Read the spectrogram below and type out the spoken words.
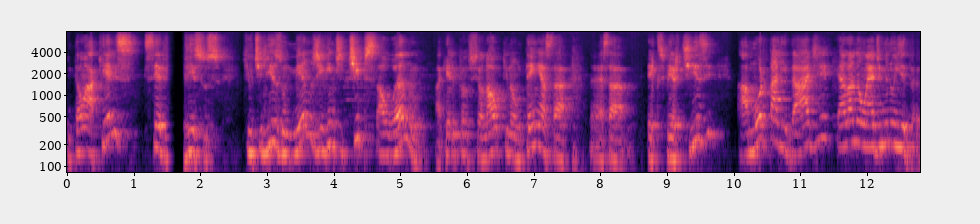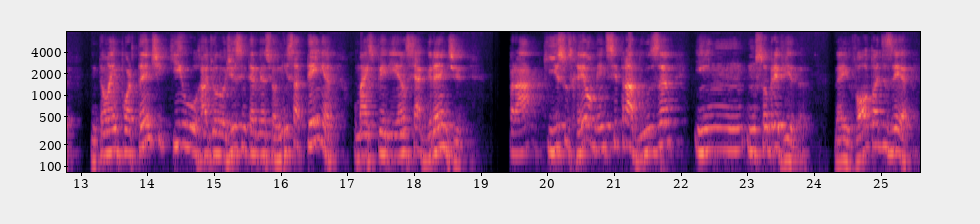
Então, aqueles serviços que utilizam menos de 20 tips ao ano, aquele profissional que não tem essa, essa expertise, a mortalidade ela não é diminuída. Então é importante que o radiologista intervencionista tenha uma experiência grande para que isso realmente se traduza em, em sobrevida. Né? E volto a dizer,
